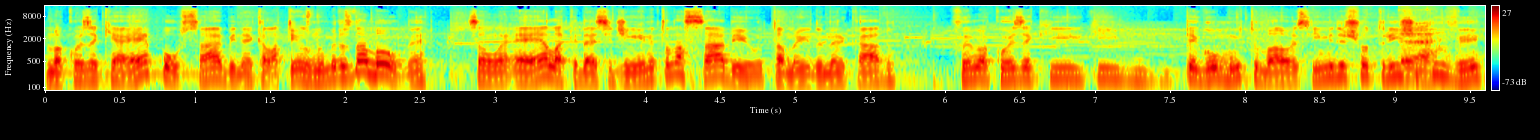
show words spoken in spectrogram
uma coisa que a Apple sabe, né, que ela tem os números na mão, né? São, é ela que dá esse dinheiro, então ela sabe o tamanho do mercado. Foi uma coisa que, que pegou muito mal, assim, e me deixou triste é. por ver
